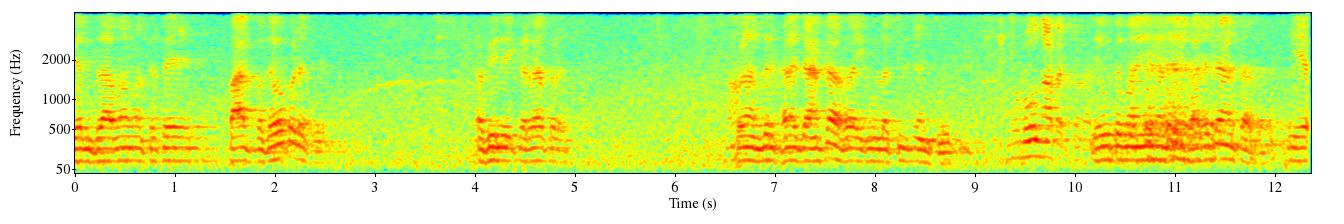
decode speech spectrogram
જેમ ડ્રામામાં છે તે પાક ભજવવો પડે છે, અભિનય કરવા પડે છે. પણ અંદર ખાને જાણતા હોય કે હું લક્ષ્મીચંદ છું. એવું તમે જાણતા એ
